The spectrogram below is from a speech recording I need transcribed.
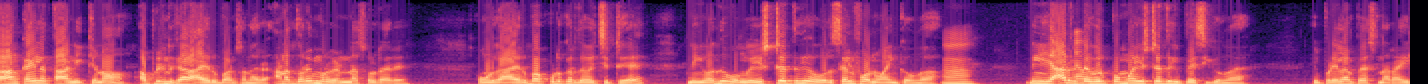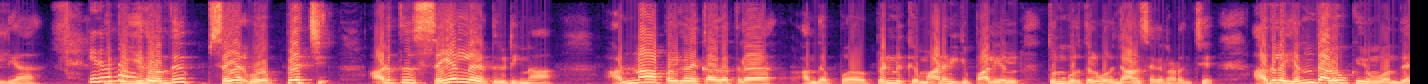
தான் கையில் தான் நிற்கணும் அப்படின்றதுக்காக ஆயிரம் ரூபான்னு சொன்னார். ஆனால் துரைமுருகன் என்ன சொல்கிறாரு உங்களுக்கு ஆயிரம் ரூபாய் கொடுக்கறத வச்சுட்டு நீங்கள் வந்து உங்கள் இஷ்டத்துக்கு ஒரு செல்ஃபோன் வாங்கிக்கோங்க. நீங்கள் யாருக்கிட்ட விருப்பமோ இஷ்டத்துக்கு பேசிக்கோங்க. இப்படியெல்லாம் பேசினாரா இல்லையா? இப்போ இது வந்து செயல் பேச்சு. அடுத்து செயலில் எடுத்துக்கிட்டிங்கன்னா அண்ணா பல்கலைக்கழகத்தில் அந்த ப- பெண்ணுக்கு மாணவிக்கு பாலியல் துன்புறுத்தல் ஒரு ஞானசேகர் நடந்துச்சு. அதில் எந்த அளவுக்கு இவங்க வந்து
